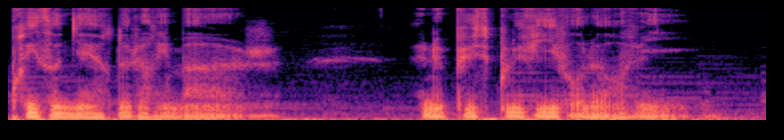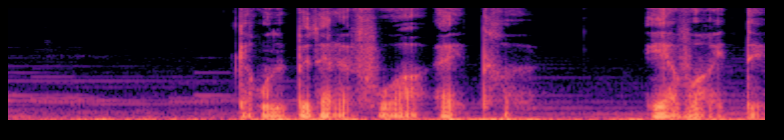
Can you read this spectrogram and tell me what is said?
prisonnières de leur image, elles ne puissent plus vivre leur vie. Car on ne peut à la fois être et avoir été.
